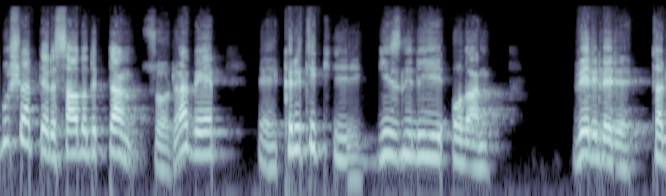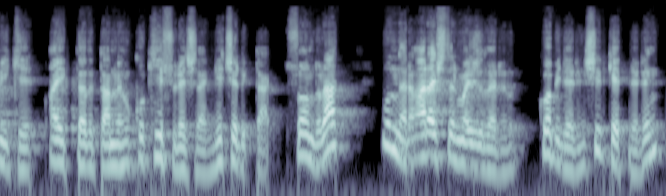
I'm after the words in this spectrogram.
Bu şartları sağladıktan sonra ve e, kritik gizliliği olan verileri tabii ki ayıkladıktan ve hukuki süreçten geçirdikten sonra bunları araştırmacıların, COBİ'lerin, şirketlerin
